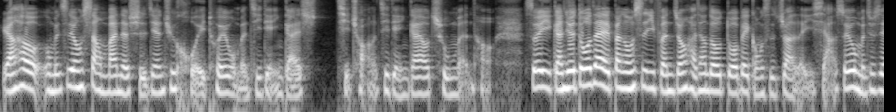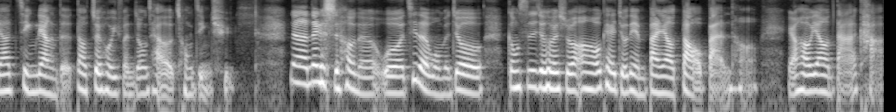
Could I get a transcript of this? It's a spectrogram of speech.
然后我们是用上班的时间去回推我们几点应该是。起床几点应该要出门哈，所以感觉多在办公室一分钟，好像都多被公司赚了一下，所以我们就是要尽量的到最后一分钟才要冲进去。那那个时候呢，我记得我们就公司就会说，嗯，OK，九点半要到班哈，然后要打卡。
